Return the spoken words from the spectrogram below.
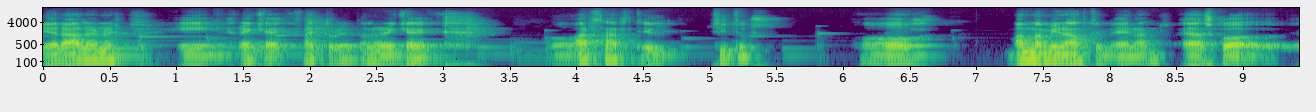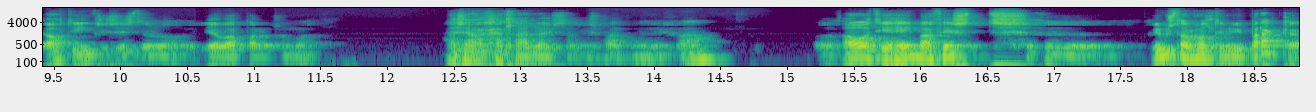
Ég er alveg upp í Reykjavík, fættur upp alveg Reykjavík og var þar til títugs og mamma mín átti með einan, eða sko átti yngri sýstur og ég var bara svona það sem var kallað eitthvað. Og þá átti ég heima fyrst uh, Grímstárholtinu í Bragga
